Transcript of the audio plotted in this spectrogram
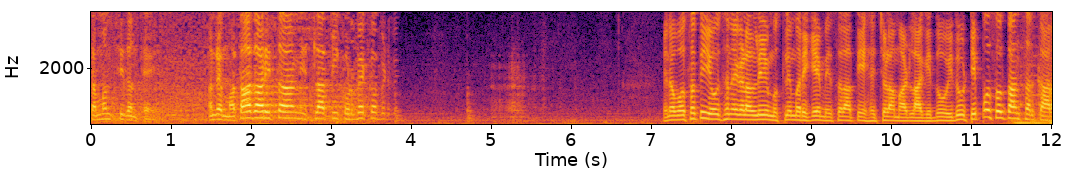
ಸಂಬಂಧಿಸಿದಂತೆ, ಅಂದರೆ ಮತಾಧಾರಿತ ಮೀಸಲಾತಿ ಕೊಡಬೇಕೋ ಬಿಡಬೇಕು? ಇನ್ನು ವಸತಿ ಯೋಜನೆಗಳಲ್ಲಿ ಮುಸ್ಲಿಮರಿಗೆ ಮೀಸಲಾತಿ ಹೆಚ್ಚಳ ಮಾಡಲಾಗಿದ್ದು, ಇದು ಟಿಪ್ಪು ಸುಲ್ತಾನ್ ಸರ್ಕಾರ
